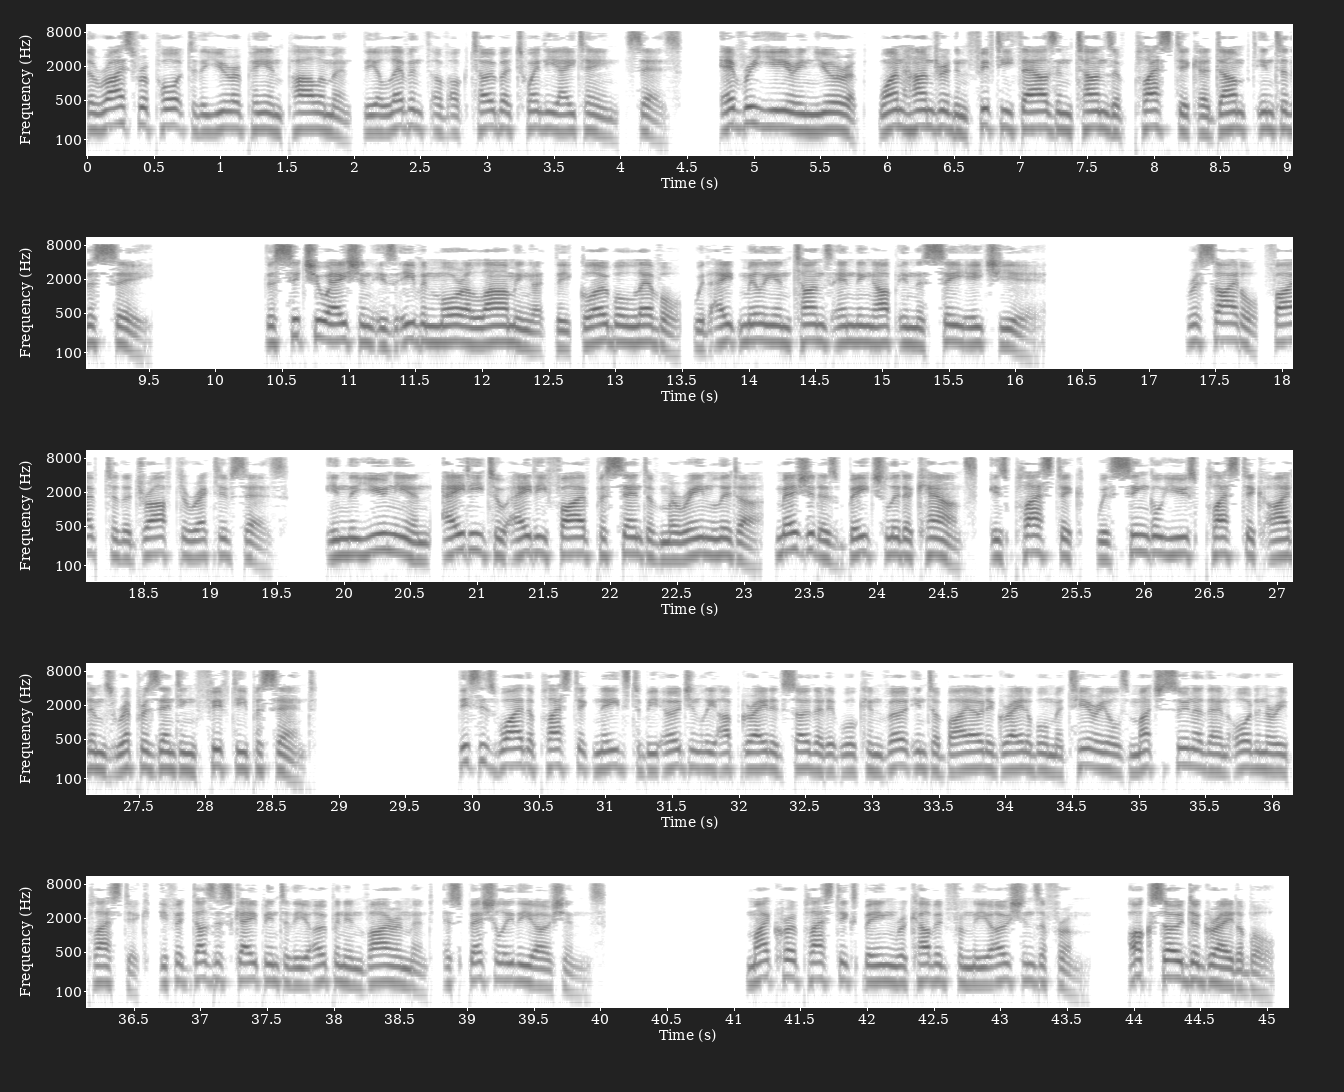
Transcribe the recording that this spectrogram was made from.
The Ries report to the European Parliament the 11th of October 2018 says, "...every year in Europe, 150,000 tons of plastic are dumped into the sea." The situation is even more alarming at the global level, with 8 million tons ending up in the sea each year. Recital 5 to the draft directive says, in the Union, 80 to 85% of marine litter, measured as beach litter counts, is plastic, with single-use plastic items representing 50%. This is why the plastic needs to be urgently upgraded so that it will convert into biodegradable materials much sooner than ordinary plastic, if it does escape into the open environment, especially the oceans. Microplastics being recovered from the oceans are from oxo-degradable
